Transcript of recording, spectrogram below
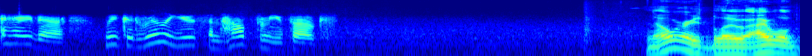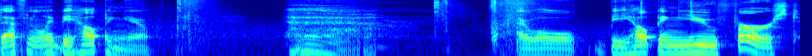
Hey there. We could really use some help from you folks. No worries, Blue. I will definitely be helping you. I will be helping you first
